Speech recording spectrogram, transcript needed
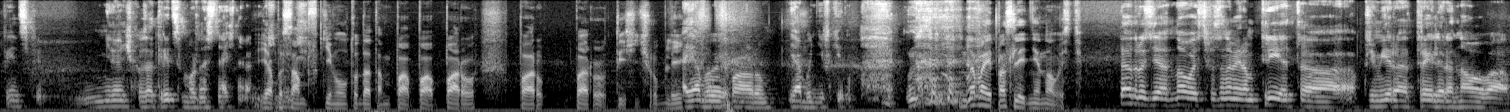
В принципе, миллиончиков за 30 можно снять, наверное. Я бы сам вкинул туда там по, по пару, пару, пару тысяч рублей. А я бы, Пару. я бы не вкинул. Ну, Давай последняя новость. Да, друзья, новость за номером 3 это премьера трейлера нового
